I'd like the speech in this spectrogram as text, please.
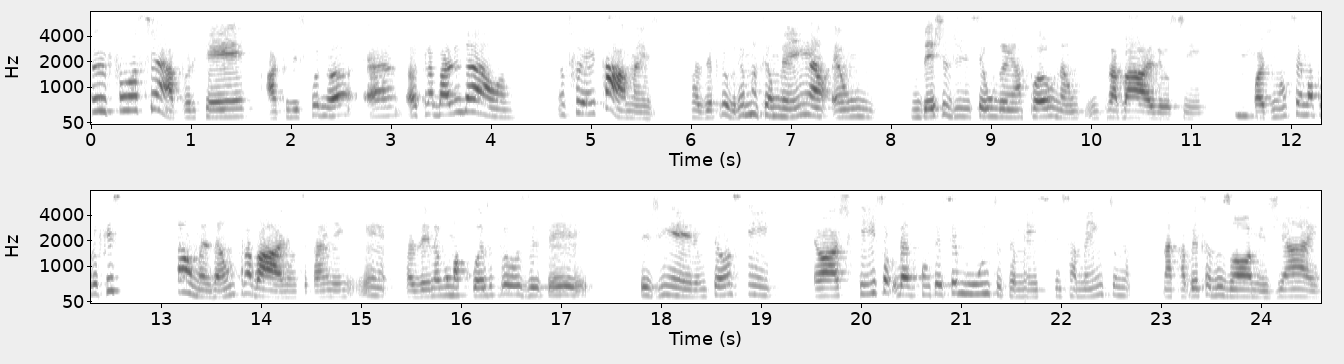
Ele falou assim, ah, porque a atriz pornô é, é o trabalho dela. Eu falei, tá, mas fazer programa também é, é um, não deixa de ser um ganha-pão, não, um trabalho, assim. Hum. Pode não ser uma profissão, mas é um trabalho. Você está fazendo alguma coisa para você ter, ter dinheiro. Então, assim, eu acho que isso deve acontecer muito também, esse pensamento na cabeça dos homens, de, ai,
